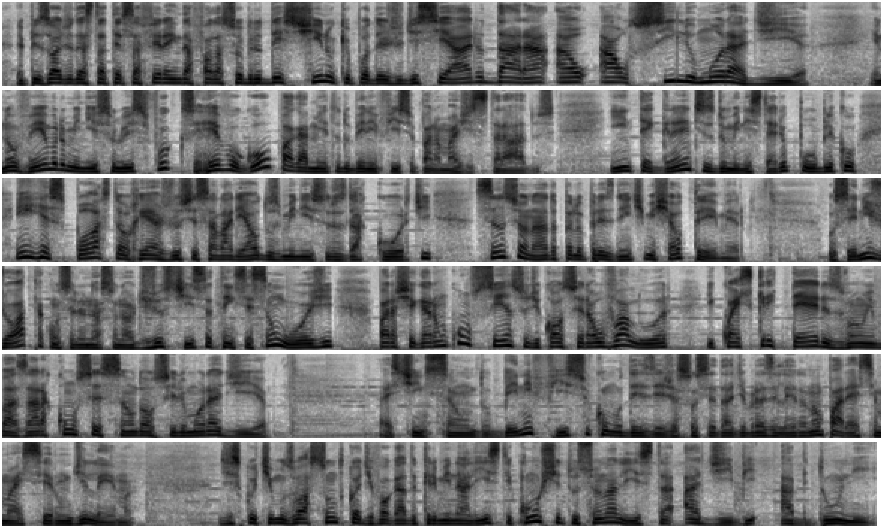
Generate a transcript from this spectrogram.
Episódio desta terça-feira ainda fala sobre o destino que o Poder Judiciário dará ao auxílio moradia. Em novembro, o ministro Luiz Fux revogou o pagamento do benefício para magistrados e integrantes do Ministério Público em resposta ao reajuste salarial dos ministros da Corte, sancionado pelo presidente Michel Temer. O CNJ, Conselho Nacional de Justiça, tem sessão hoje para chegar a um consenso de qual será o valor e quais critérios vão embasar a concessão do auxílio moradia. A extinção do benefício, como deseja a sociedade brasileira, não parece mais ser um dilema. Discutimos o assunto com o advogado criminalista e constitucionalista Adib Abduni.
